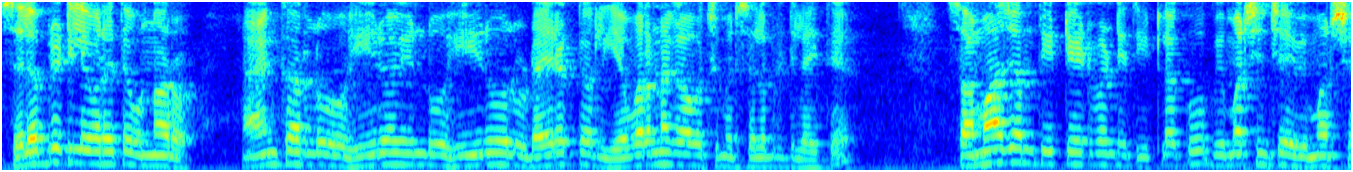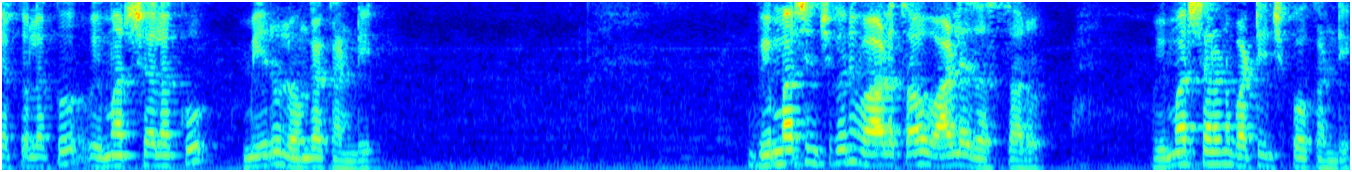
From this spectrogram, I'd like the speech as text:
సెలబ్రిటీలు ఎవరైతే ఉన్నారో యాంకర్లు హీరోయిన్లు హీరోలు డైరెక్టర్లు ఎవరన్నా కావచ్చు మీరు సెలబ్రిటీలు అయితే సమాజం తిట్టేటువంటి తిట్లకు విమర్శించే విమర్శకులకు విమర్శలకు మీరు లొంగకండి. విమర్శించుకొని వాళ్ళ చావు వాళ్ళే చేస్తారు. విమర్శలను పట్టించుకోకండి.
